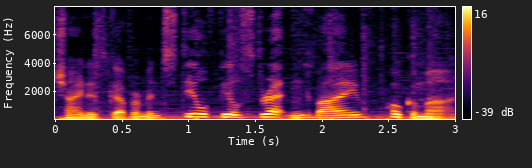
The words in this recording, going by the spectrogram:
China's government still feels threatened by Pokemon.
